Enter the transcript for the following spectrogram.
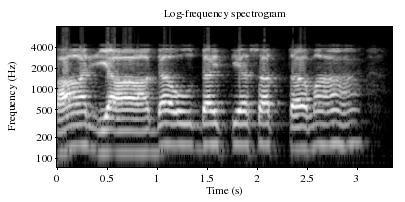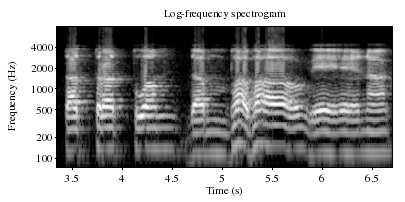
कार्यादौ दैत्यसत्तम तत्र त्वं दम्भभावेन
